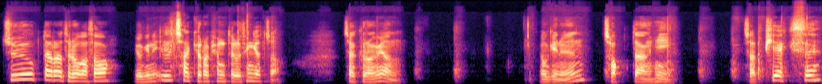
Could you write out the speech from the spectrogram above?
쭉 따라 들어가서 여기는 1차 결합 형태로 생겼죠. 자 그러면 여기는 적당히 자 PX,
